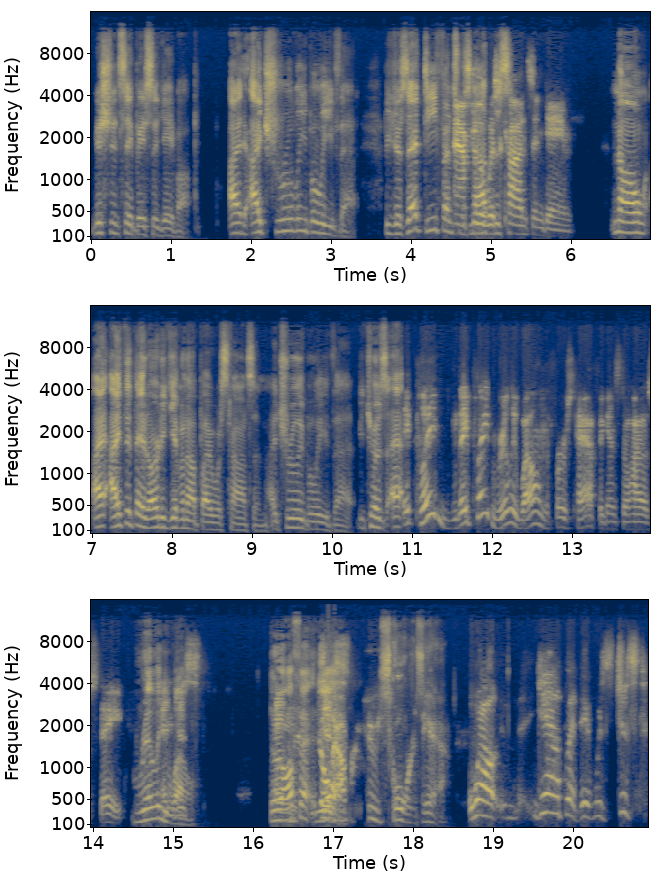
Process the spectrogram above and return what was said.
Michigan State basically gave up. I. I truly believe that because that defense after was the Wisconsin game. No, I, I think they had already given up by Wisconsin. I truly believe that because I, They played they played really well in the first half against Ohio State. really And well. just Their and offense, Go yeah, down for two scores, yeah. well, yeah, but it was just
